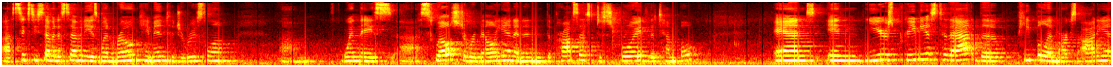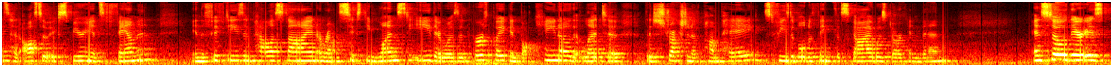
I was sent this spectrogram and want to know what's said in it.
uh, 67 to 70 is when Rome came into Jerusalem, um, when they uh, squelched a rebellion and in the process destroyed the temple. And in years previous to that, the people in Mark's audience had also experienced famine. In the 50s in Palestine, around 61 CE, there was an earthquake and volcano that led to the destruction of Pompeii. It's feasible to think the sky was darkened then. And so there is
